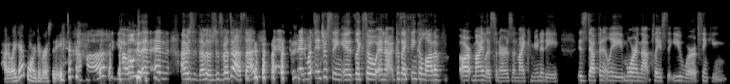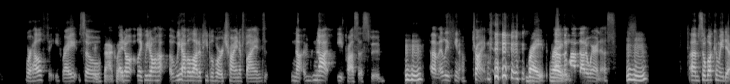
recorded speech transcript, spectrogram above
how do I get more diversity? uh-huh. Yeah, well, and, and I was I was just about to ask that. And, and what's interesting is like so, and because uh, I think a lot of our my listeners and my community is definitely more in that place that you were of thinking we're healthy right? So exactly. i don't like we don't ha- we have a lot of people who are trying to find not not eat processed food. Mm-hmm. um at least you know trying. Right right um, but have that awareness. Mm-hmm. um so what can we do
